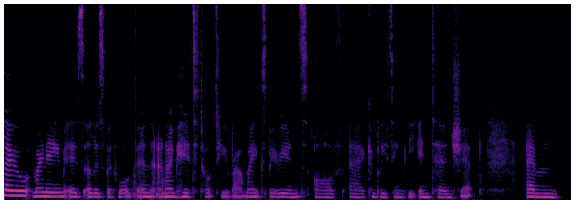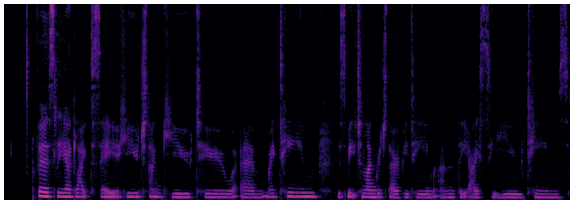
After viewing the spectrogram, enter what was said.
Hello, my name is Elizabeth Walkden, and I'm here to talk to you about my experience of uh, completing the internship. Um, firstly, I'd like to say a huge thank you to um, my team, the speech and language therapy team, and the ICU teams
